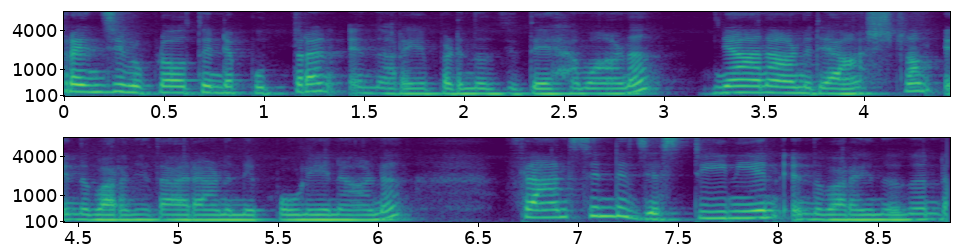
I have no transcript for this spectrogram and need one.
ഫ്രഞ്ച് വിപ്ലവത്തിന്റെ പുത്രൻ എന്നറിയപ്പെടുന്നത് ഇദ്ദേഹമാണ്. ഞാനാണ് രാഷ്ട്രം എന്ന് പറഞ്ഞത് ആരാണ്? നെപ്പോളിയനാണ്. ഫ്രാൻസിന്റെ ജസ്റ്റീനിയൻ എന്ന് പറയുന്നത്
